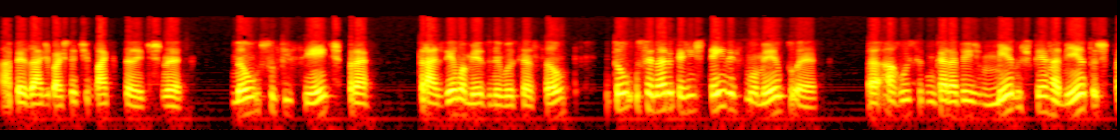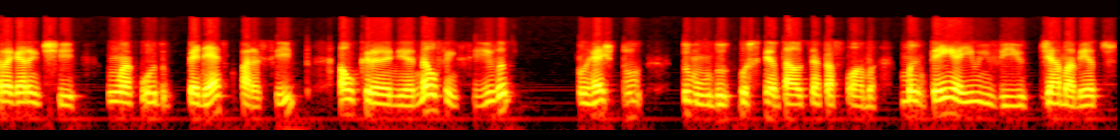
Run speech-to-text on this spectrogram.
apesar de bastante impactantes, né? Não suficientes para trazer uma mesa de negociação. Então, o cenário que a gente tem nesse momento é a Rússia com cada vez menos ferramentas para garantir um acordo benéfico para si, a Ucrânia na ofensiva, o resto do mundo ocidental, de certa forma, mantém aí o envio de armamentos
